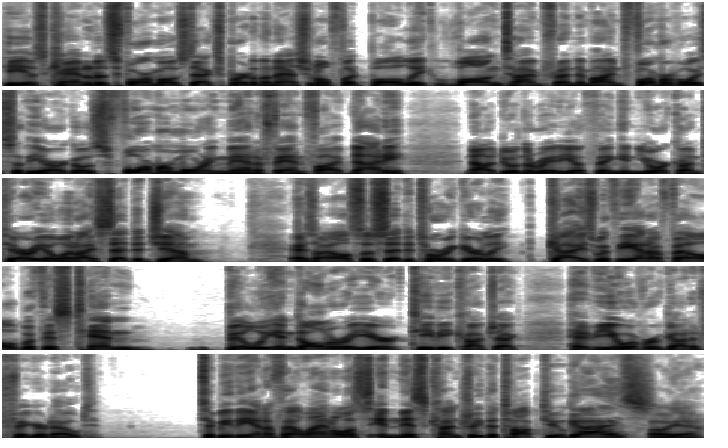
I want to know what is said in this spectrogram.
he is Canada's foremost expert on the National Football League. Longtime friend of mine, former voice of the Argos, former morning man of Fan 590, now doing the radio thing in York, Ontario. And I said to Jim, as I also said to Tori Gurley, guys, with the NFL, with this $10 billion a year TV contract, have you ever got it figured out? To be the NFL analyst in this country, the top two guys? Oh, yeah.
